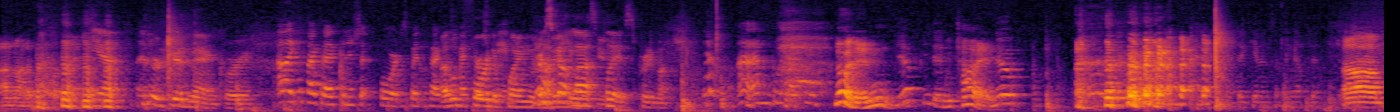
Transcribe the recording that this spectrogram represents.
I'm not a politician. Yeah. I know. You're a good man, Corey. I like the fact that I finished at four, despite the fact I that it was my look forward to first playing the Chris division got last place, pretty much. game. I, I'm glad too. No, I didn't. Yep, you We did. tied. Nope. I have to give him something up to. Um.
